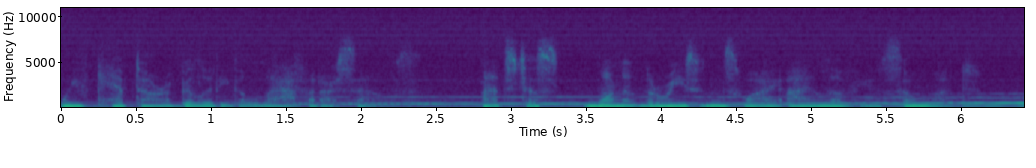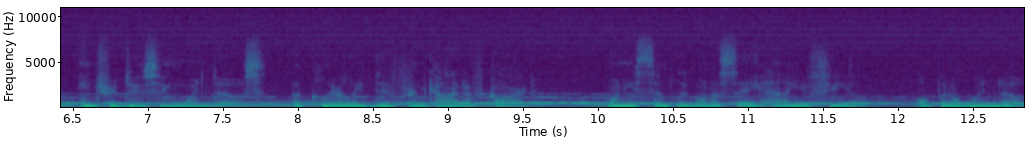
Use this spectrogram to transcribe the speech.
we've kept our ability to laugh at ourselves. That's just one of the reasons why I love you so much. Introducing Windows, a clearly different kind of card. When you simply want to say how you feel, open a window.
